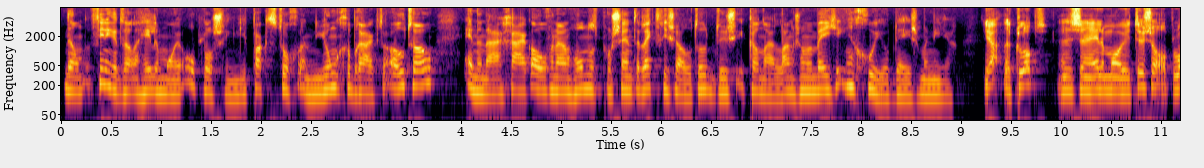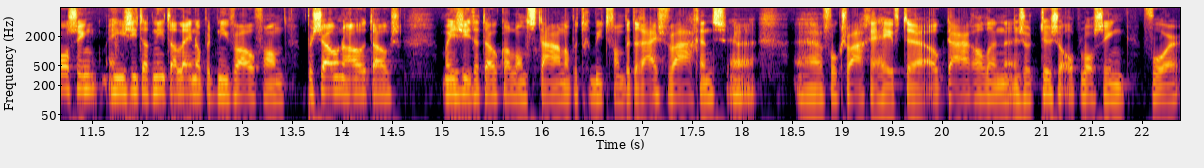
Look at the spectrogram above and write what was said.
Dan vind ik het wel een hele mooie oplossing. Je pakt toch een jong gebruikte auto. En daarna ga ik over naar een 100% elektrische auto. Dus ik kan daar langzaam een beetje in groeien op deze manier. Ja, dat klopt. Dat is een hele mooie tussenoplossing. En je ziet dat niet alleen op het niveau van personenauto's, maar je ziet dat ook al ontstaan op het gebied van bedrijfswagens. Uh, uh, Volkswagen heeft uh, ook daar al een, een soort tussenoplossing voor.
